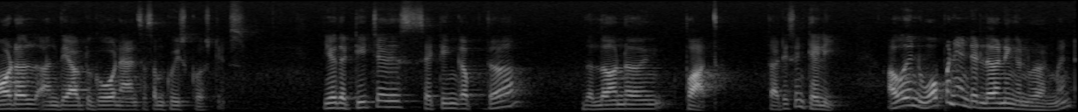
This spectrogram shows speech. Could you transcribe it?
model and they have to go and answer some quiz questions. Here the teacher is setting up the, the learning path that is in TELE. However, in open ended learning environment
